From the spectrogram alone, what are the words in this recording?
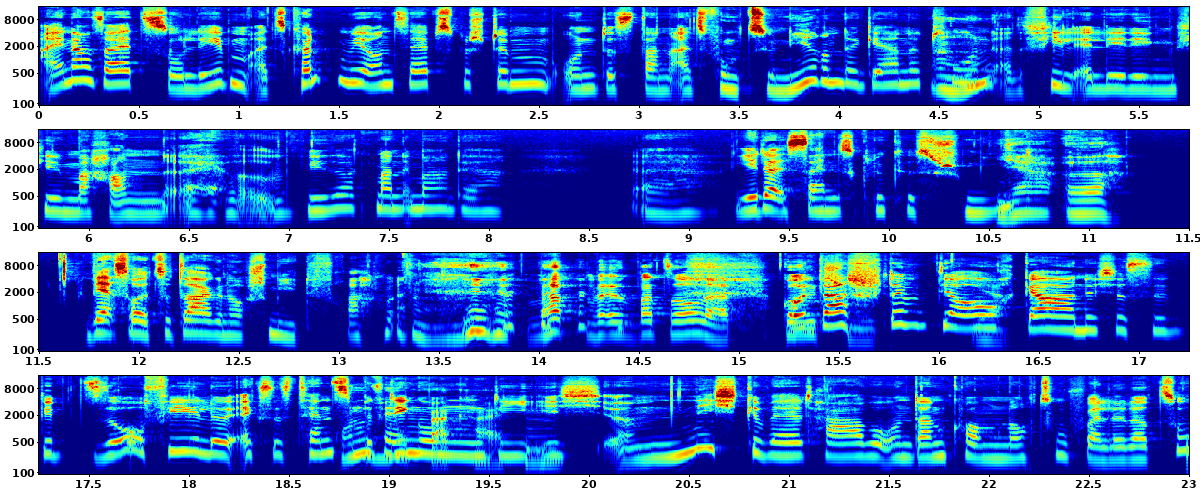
einerseits so leben, als könnten wir uns selbst bestimmen und es dann als Funktionierende gerne tun. Also viel erledigen, viel machen. Äh, wie sagt man immer? Der, äh, jeder ist seines Glückes Schmied. Ja, äh. Wer ist heutzutage noch Schmied, fragt man. was, was soll das? Und das stimmt ja auch Ja. gar nicht. Es gibt so viele Existenzbedingungen, die ich ähm, nicht gewählt habe und dann kommen noch Zufälle dazu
